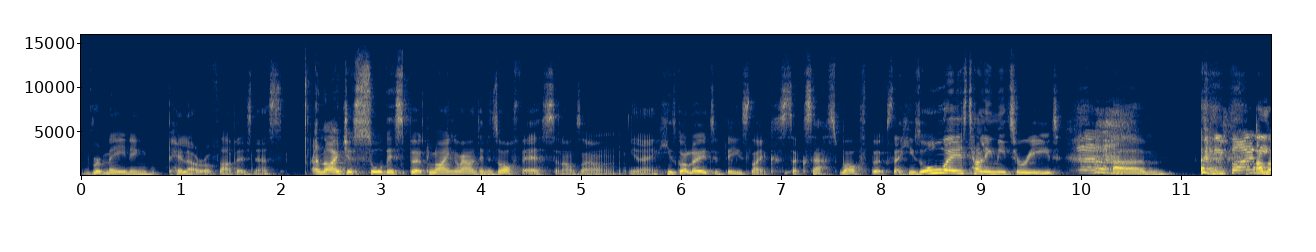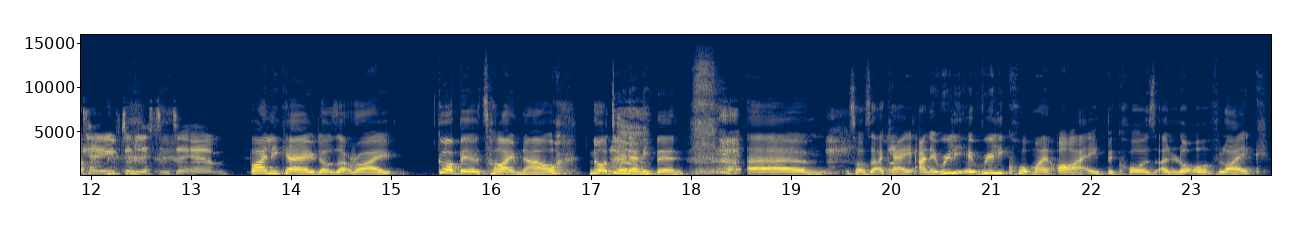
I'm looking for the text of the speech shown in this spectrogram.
remaining pillar of that business and I just saw this book lying around in his office, and I was like, oh, you know, he's got loads of these like success wealth books that he's always telling me to read. Um, and you finally caved and listened to him. Finally caved. I was like, right, got a bit of time now, not doing anything. Um, so I was like, okay, and it really, it really caught my eye because a lot of like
